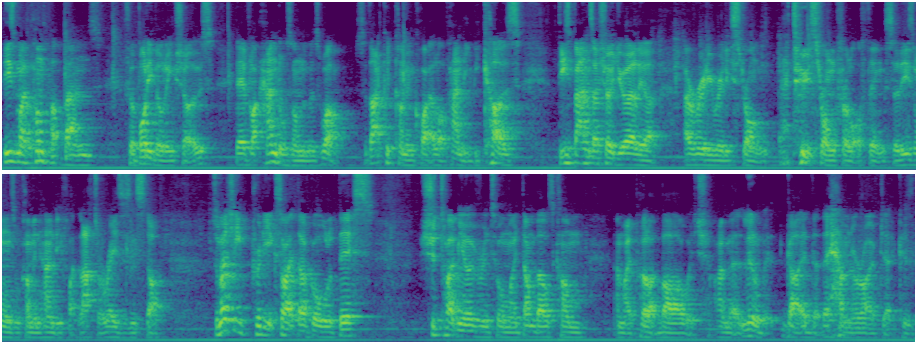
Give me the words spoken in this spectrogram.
these are my pump up bands for bodybuilding shows. They have like handles on them as well. So that could come in quite a lot of handy because these bands I showed you earlier are really, really strong. They're too strong for a lot of things. So these ones will come in handy for like lateral raises and stuff. So I'm actually pretty excited that I've got all of this. Should tide me over until my dumbbells come and my pull-up bar, which I'm a little bit gutted that they haven't arrived yet because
